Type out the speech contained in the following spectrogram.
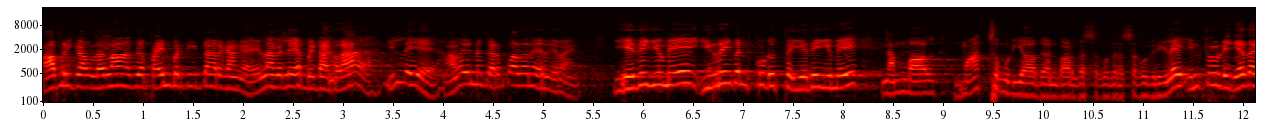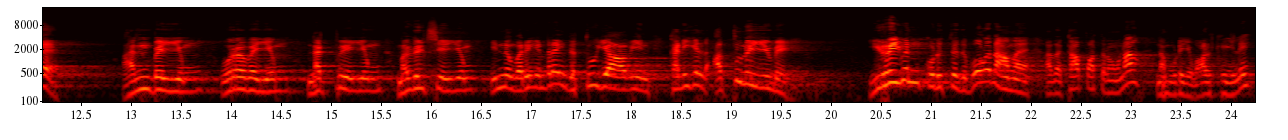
ஆப்பிரிக்காவிலலாம் இதை பயன்படுத்திக்கிட்டு தான் இருக்காங்க. எல்லாம் வெள்ளையாக போயிட்டாங்களா? இல்லையே. அவன் இன்னும் கருப்பாக தானே இருக்கிறான். எதையுமே இறைவன் கொடுத்த எதையுமே நம்மால் மாற்ற முடியாது அன்பார்ந்த சகோதர சகோதரிகளே. இன்க்ளூடிங் எதை? அன்பையும் உறவையும் நட்பையும் மகிழ்ச்சியையும் இன்னும் வருகின்ற இந்த தூயாவின் கனிகள் அத்துணையுமே. இறைவன் கொடுத்தது போல நாம அதை காப்பாற்றினோம்னா நம்முடைய வாழ்க்கையிலே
